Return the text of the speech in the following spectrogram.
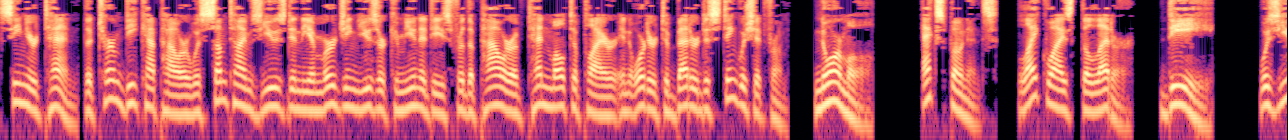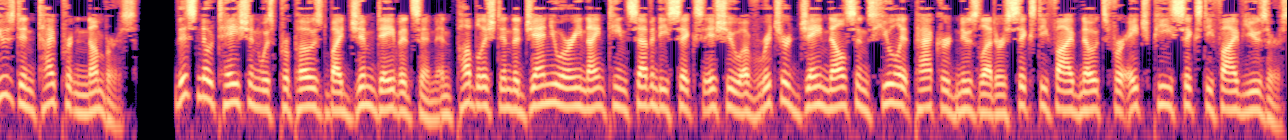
Senior 10 the term decapower was sometimes used in the emerging user communities for the power of 10 multiplier in order to better distinguish it from «normal» exponents. Likewise, the letter d was used in typewritten numbers. This notation was proposed by Jim Davidson and published in the January 1976 issue of Richard J. Nelson's Hewlett-Packard newsletter 65 Notes for HP 65 users,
